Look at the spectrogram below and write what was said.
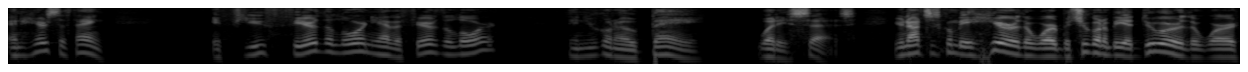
and here's the thing if you fear the Lord and you have a fear of the Lord, then you're going to obey what he says. You're not just going to be a hearer of the word, but you're going to be a doer of the word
